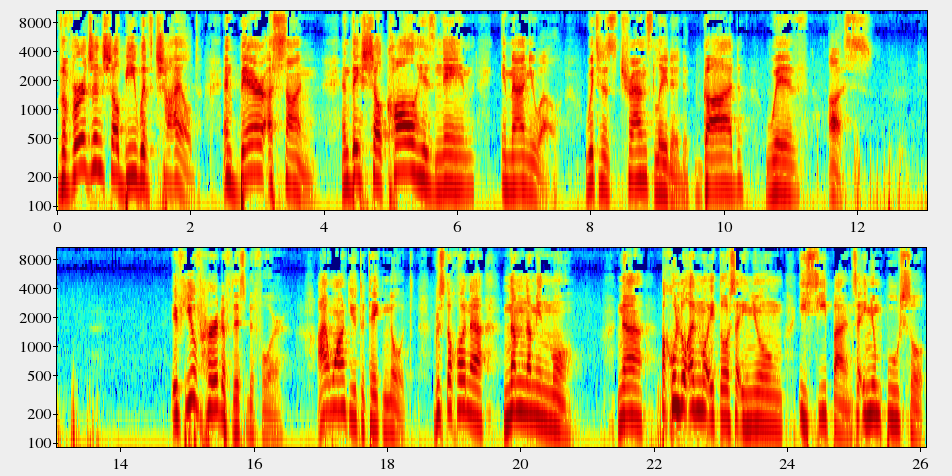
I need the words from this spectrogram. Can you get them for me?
the virgin shall be with child and bear a son, and they shall call his name Emmanuel, which is translated God with us. If you've heard of this before, I want you to take note. Gusto ko na namnamin mo, na pakuluan mo ito sa inyong isipan, sa inyong puso,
